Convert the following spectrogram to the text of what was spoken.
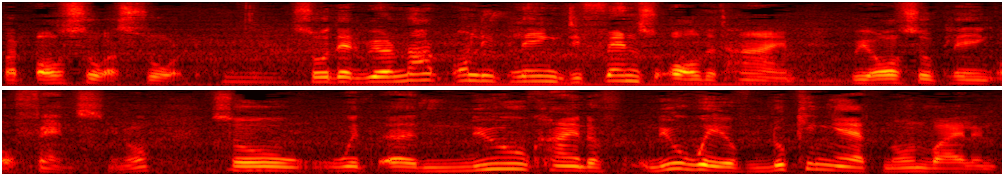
but also a sword, so that we are not only playing defense all the time, we're also playing offense. You know, so with a new kind of new way of looking at nonviolent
